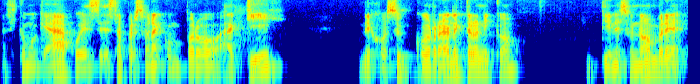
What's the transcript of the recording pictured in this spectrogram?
Así como que, ah, pues esta persona compró aquí, dejó su correo electrónico, tiene su nombre,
